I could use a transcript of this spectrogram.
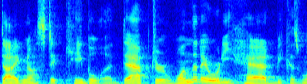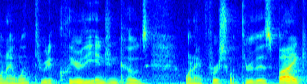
diagnostic cable adapter, one that I already had because when I went through to clear the engine codes when I first went through this bike,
